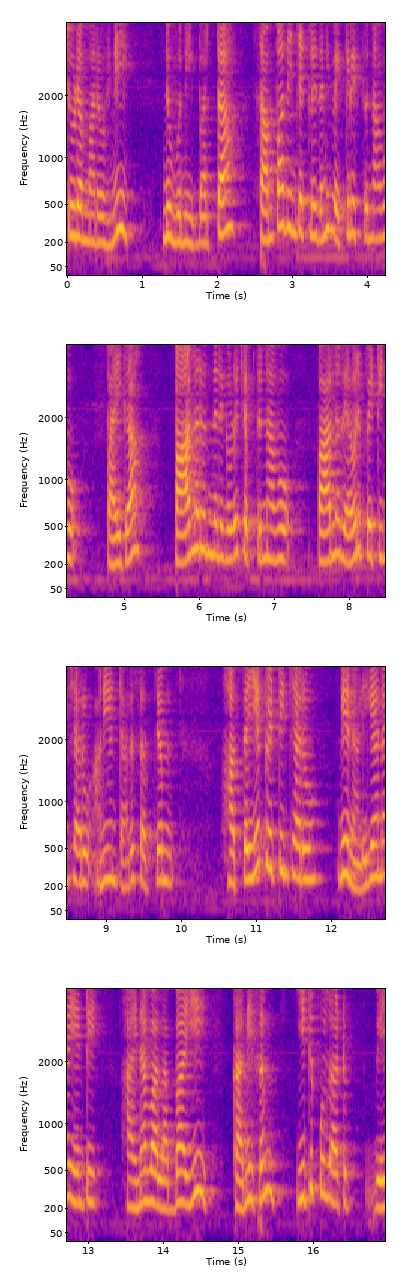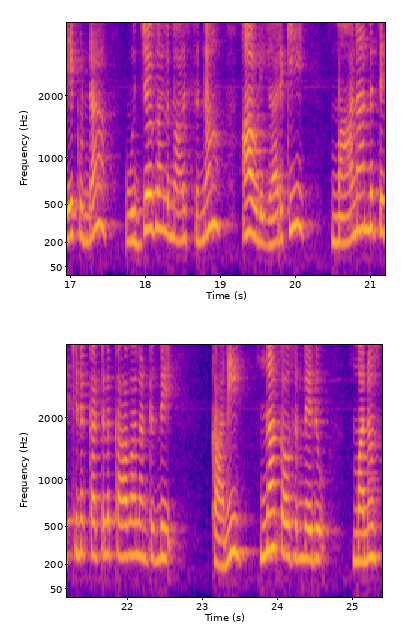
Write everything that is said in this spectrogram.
చూడమ్మా రోహిణి నువ్వు నీ భర్త సంపాదించట్లేదని వెక్కిరిస్తున్నావు. పైగా పార్లర్ ఉందని కూడా చెప్తున్నావు. పార్లర్ ఎవరు పెట్టించారు అని అంటారు సత్యం. అత్తయ్యే పెట్టించారు. నేను అడిగానా ఏంటి? అయినా వాళ్ళ అబ్బాయి కనీసం ఇటు పుల్లాటు వేయకుండా ఉద్యోగాలు మారుస్తున్నా ఆవిడ గారికి మా నాన్న తెచ్చిన కట్టలు కావాలంటుంది. కానీ నాకు అవసరం లేదు. మనోజ్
